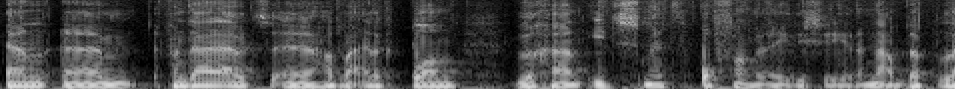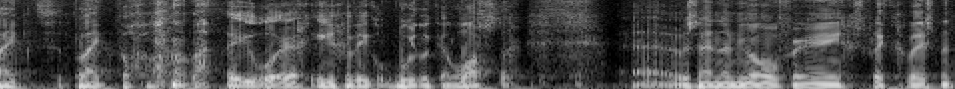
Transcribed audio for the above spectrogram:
en um, van daaruit hadden we eigenlijk het plan we gaan iets met opvang realiseren. Nou, dat lijkt, het lijkt toch heel erg ingewikkeld, moeilijk en lastig. Uh, we zijn daar nu over in gesprek geweest met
